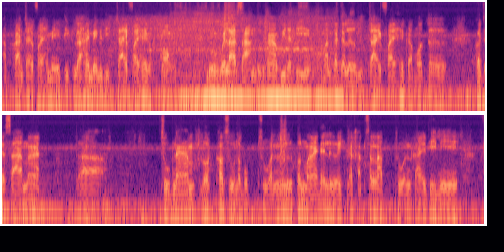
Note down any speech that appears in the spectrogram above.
ขับการจ่ายไฟให้แมกเนติกและให้แมกเนติกจ่ายไฟให้กับกล่องหน่วยเวลา 3-5 วินาที มันก็จะเริ่มจ่ายไฟให้กับมอเตอร์ ก็จะสามารถสูบน้ำลดเข้าสู่ระบบสวนหรือต้นไม้ได้เลยนะครับสำหรับสวนใครที่มีไฟ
